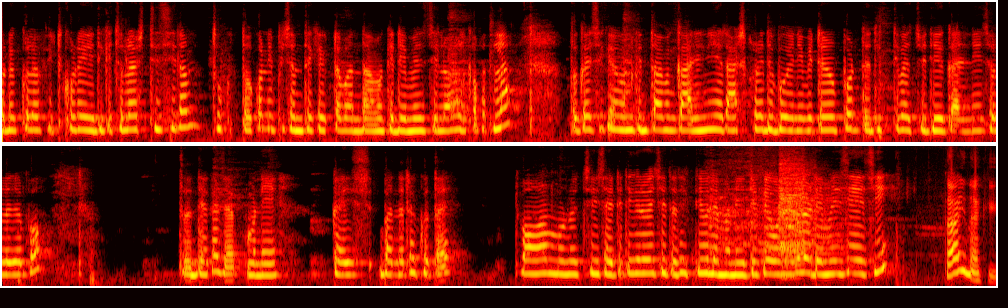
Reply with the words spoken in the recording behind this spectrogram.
অনেকগুলো ফিট করে এদিকে চলে আসতেছিলাম। তো তখনই পিছন থেকে একটা বান্দা আমাকে ড্যামেজ দিল হালকা পাতলা। তো গাইস এখন কিন্তু আমি গাড়ি নিয়ে রাশ করে দেবো এনিমিটার উপর। তো দেখতে পাচ্ছি দিয়ে গাড়ি নিয়ে চলে যাব। তো দেখা যাক মানে গাইস বান্দাটা কোথায়? তো আমার মনে হচ্ছে সাইডের দিকে রয়েছে। তো দেখতে পেলে মানে এটাকে অনেকগুলো ড্যামেজ দিয়েছি। তাই নাকি?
